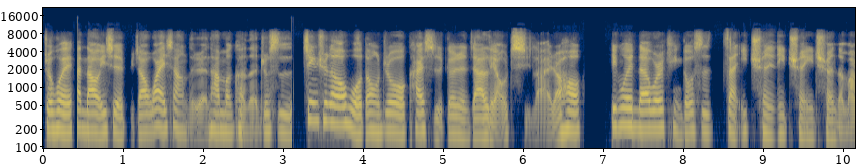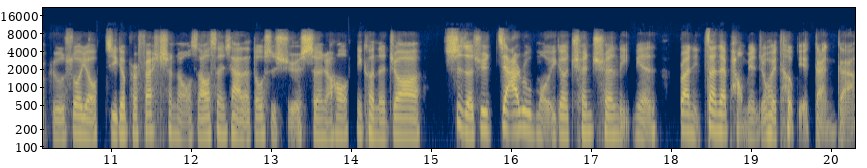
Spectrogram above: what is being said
就会看到一些比较外向的人，他们可能就是进去那个活动就开始跟人家聊起来，然后因为 networking 都是站一圈一圈一圈的嘛，比如说有几个 professionals，然后剩下的都是学生，然后你可能就要试着去加入某一个圈圈里面，不然你站在旁边就会特别尴尬。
